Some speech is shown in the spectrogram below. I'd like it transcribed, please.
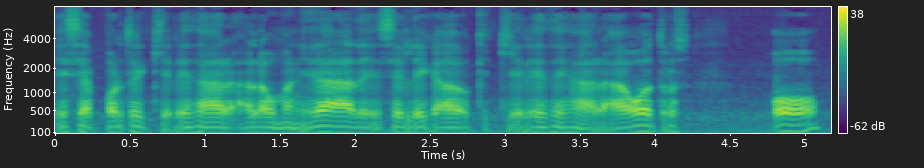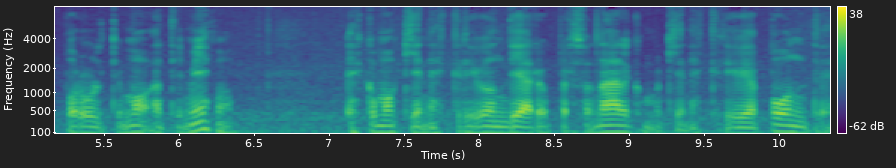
ese aporte que quieres dar a la humanidad, de ese legado que quieres dejar a otros o, por último, a ti mismo. Es como quien escribe un diario personal, como quien escribe apuntes,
